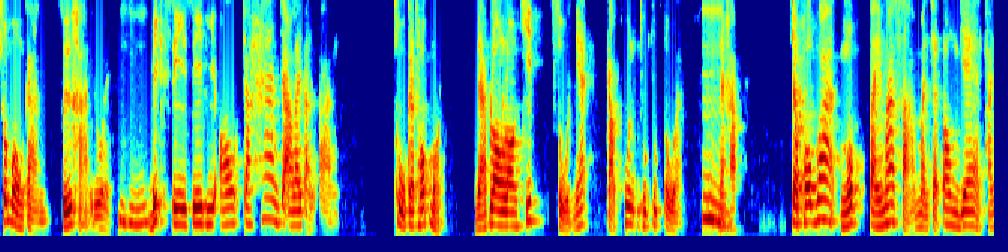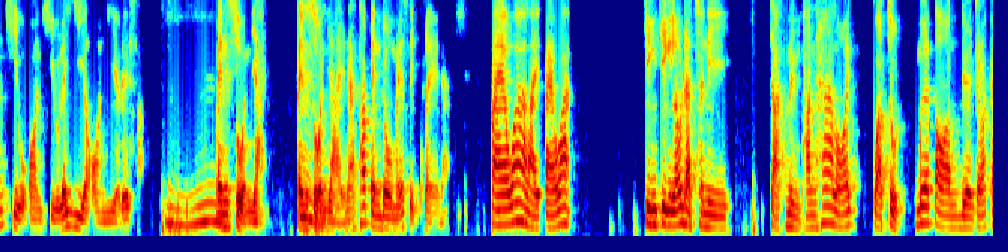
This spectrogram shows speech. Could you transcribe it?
ชั่วโมงการซื้อขายด้วยอือหือ Big C CPO จะห้างจะอะไรต่างๆ ถูกกระทบหมดนะครับลองลองคิดสูตรเนี้ยกับหุ้นทุก ๆ ตัวอืมนะครับ จะพบว่างบไตรมาสสามมันจะต้องแย่ทั้ง Q on Q และ Year on Year ด้วยซ้อืมำเป็นส่วนใหญ่ เป็นอืมส่วนใหญ่นะ ถ้าเป็น domestic play นะ แปลว่าอะไร แปลว่า จริง ๆ แล้วดัชนีจาก 1,500 กว่าจุดเมื่อตอนเดือนกรก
